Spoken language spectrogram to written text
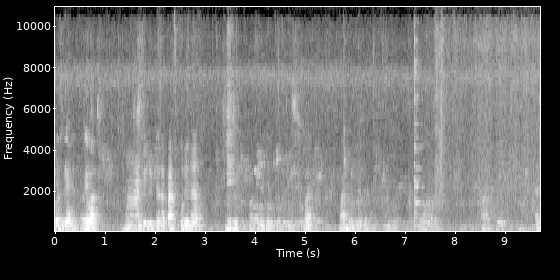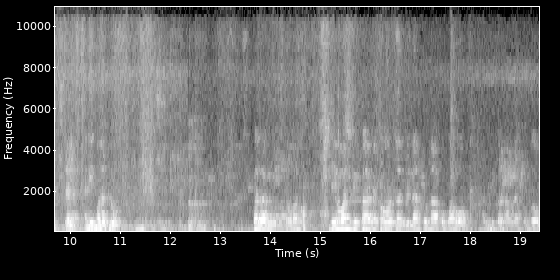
बस घे. हे बघ. हा आजी विचारा. पाच पुरे ना? चला. आणि मदत ठेवू? देवान देखा कवरदान दिला. तो नागोबावो आणि तिका नावला तो?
